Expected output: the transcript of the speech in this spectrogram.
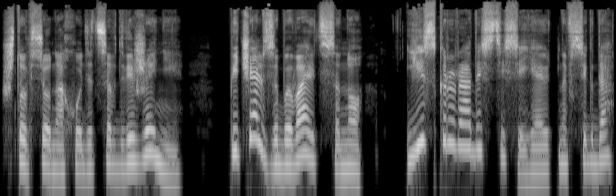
что все находится в движении. Печаль забывается, но искры радости сияют навсегда.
